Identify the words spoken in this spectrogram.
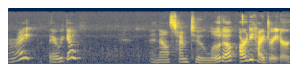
All right, there we go. And now it's time to load up our dehydrator.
